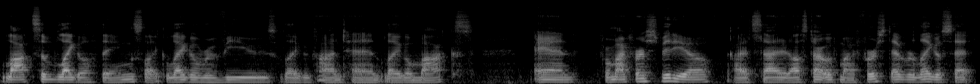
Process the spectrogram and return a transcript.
lots of LEGO things like LEGO reviews, LEGO content, LEGO MOCs and for my first video I decided I'll start with my first ever LEGO set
